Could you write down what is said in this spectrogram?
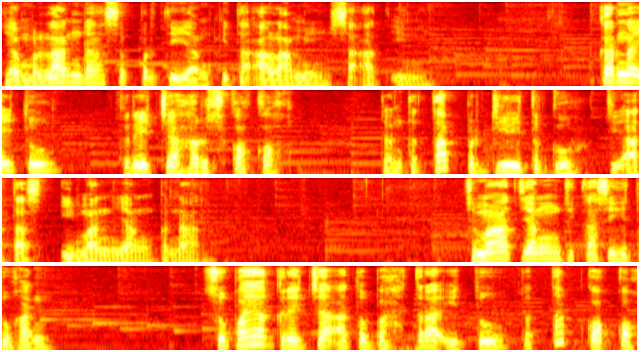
yang melanda seperti yang kita alami saat ini. Karena itu, gereja harus kokoh dan tetap berdiri teguh di atas iman yang benar. Jemaat yang dikasihi Tuhan, supaya gereja atau bahtera itu tetap kokoh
